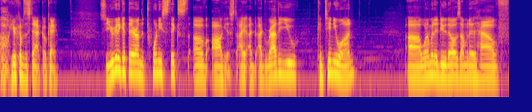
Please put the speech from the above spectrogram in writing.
Oh, here comes the stack. Okay. So you're going to get there on the 26th of August. I, I'd, I'd rather you continue on. Uh, what I'm going to do, though, is I'm going to have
